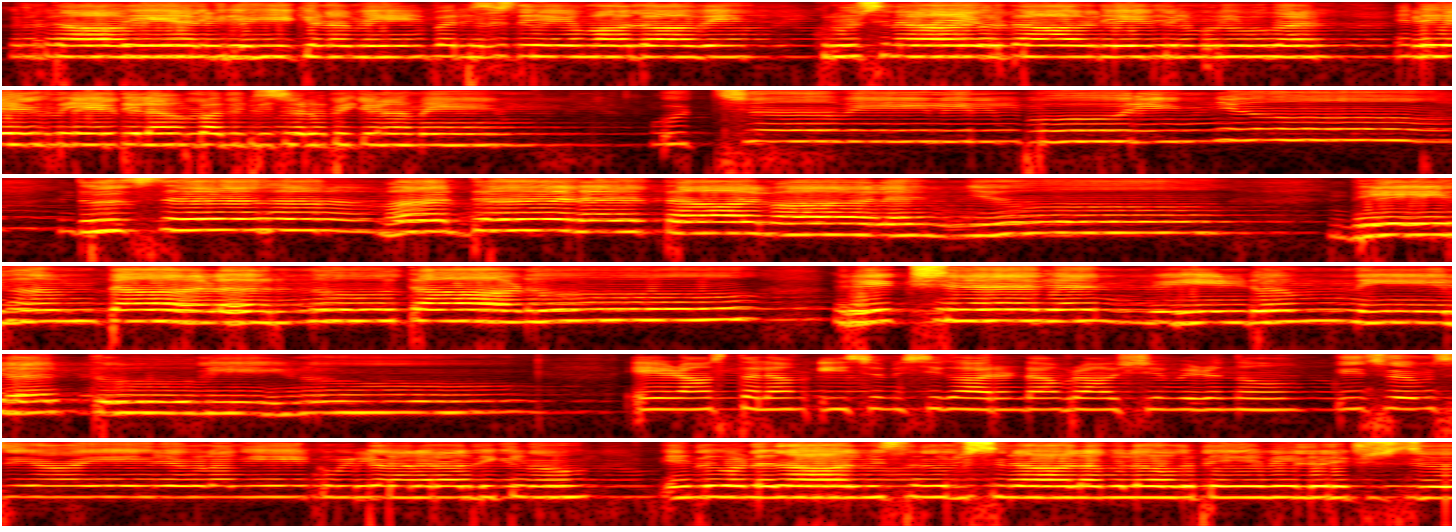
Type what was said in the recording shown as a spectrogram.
കർത്താവെ അനുഗ്രഹിക്കണമേ. പരിശുദ്ധേ മാതാവേ ക്രൂശനായ കർത്താവിന്റെ തിരുമുറിവുകൾ എന്റെ ഹൃദയത്തിലും പതിപ്പിച്ചുറപ്പിക്കണമേ. ഉച്ചവെയിലിൽ പൊരിഞ്ഞു ദുസ്സഹ വാലഞ്ഞു. ദേഹം തളർന്നു താണു. രക്ഷകൻ വീണ്ടും നീലത്തു വീണു. ഏഴാം സ്ഥലം ഈശമിശിക രണ്ടാം പ്രാവശ്യം വീഴുന്നു. ഈശംസിയായി ഞങ്ങൾ അങ്ങേക്കുമിട്ട് ആരാധിക്കുന്നു. എന്തുകൊണ്ട് നാൾ അങ്ങ് ലോകത്തെ വീണ്ടും രക്ഷിച്ചു?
